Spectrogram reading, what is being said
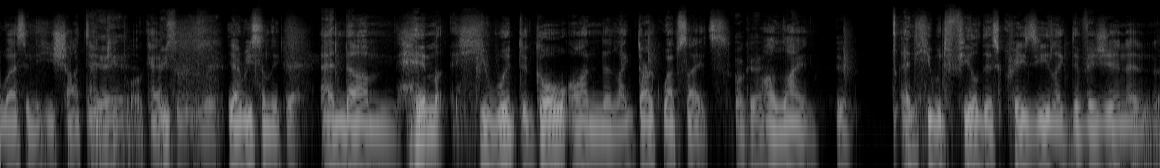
U.S. and he shot ten Yeah, people. Okay, Recently, yeah. yeah, recently. Yeah. And um, him, he would go on uh, like dark websites Okay. online. Yeah. And he would feel this crazy like division and uh,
